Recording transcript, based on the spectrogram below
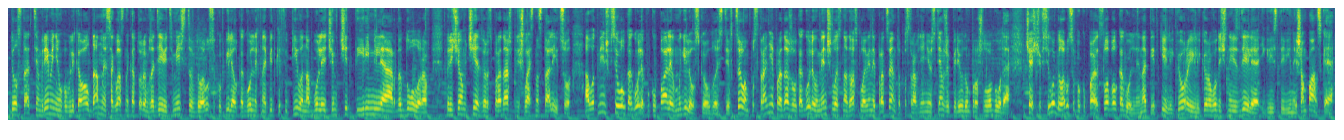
Белстат тем временем опубликовал опубликовал данные, согласно которым за 9 месяцев белорусы купили алкогольных напитков и пива на более чем 4 миллиарда долларов. Причем четверть продаж пришлась на столицу. А вот меньше всего алкоголя покупали в Могилевской области. В целом по стране продажа алкоголя уменьшилась на 2,5% по сравнению с тем же периодом прошлого года. Чаще всего белорусы покупают слабоалкогольные напитки, ликеры и ликероводочные изделия, игристые вина и шампанское.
